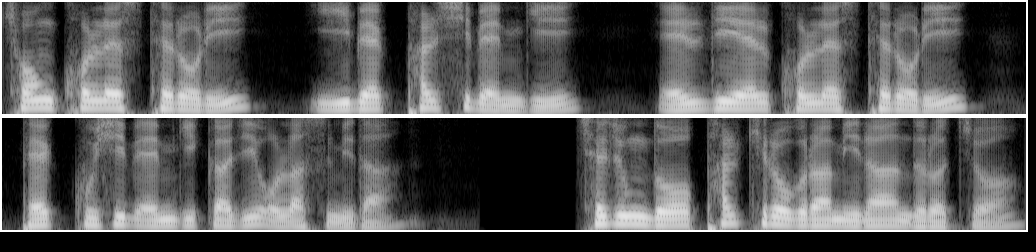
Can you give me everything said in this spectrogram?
총 콜레스테롤이 280mg, LDL 콜레스테롤이 190mg까지 올랐습니다. 체중도 8kg이나 늘었죠.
